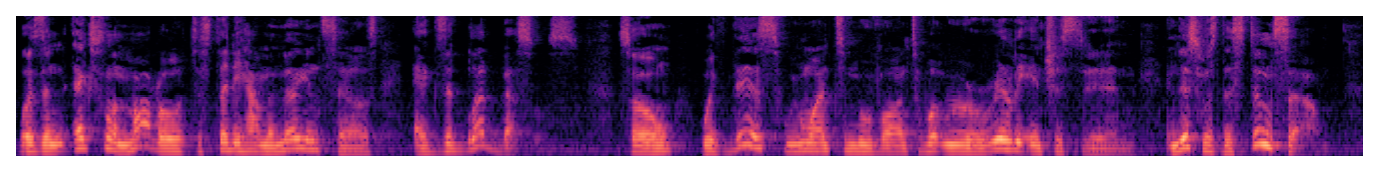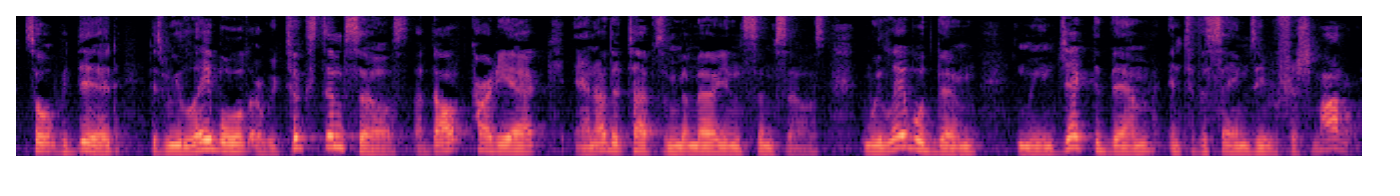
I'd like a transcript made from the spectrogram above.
was an excellent model to study how mammalian cells exit blood vessels. So with this, we wanted to move on to what we were really interested in, and this was the stem cell. So what we did is we labeled, or we took stem cells, adult cardiac and other types of mammalian stem cells, and we labeled them and we injected them into the same zebrafish model.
